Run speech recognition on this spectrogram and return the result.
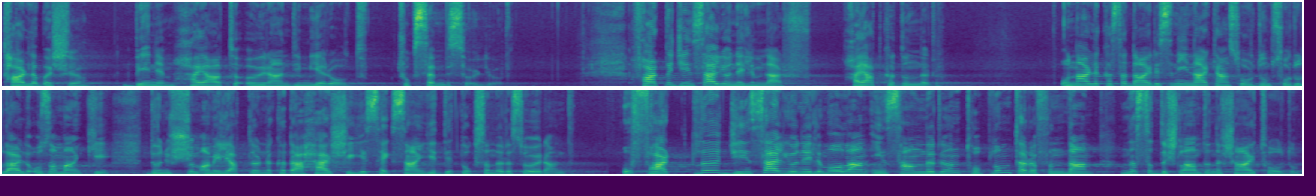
Tarlabaşı benim hayatı öğrendiğim yer oldu. Çok samimi söylüyorum. Farklı cinsel yönelimler, hayat kadınları. Onlarla kasa dairesine inerken sorduğum sorularla o zamanki dönüşüm ameliyatlarına kadar her şeyi 87-90 arası öğrendim. O farklı cinsel yönelimi olan insanların toplum tarafından nasıl dışlandığına şahit oldum.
